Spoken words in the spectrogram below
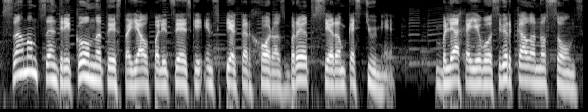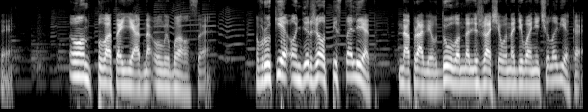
в самом центре комнаты стоял полицейский инспектор Хорас Брэд в сером костюме. Бляха его сверкала на солнце. Он плотоядно улыбался. В руке он держал пистолет, направив дуло на лежащего на диване человека.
